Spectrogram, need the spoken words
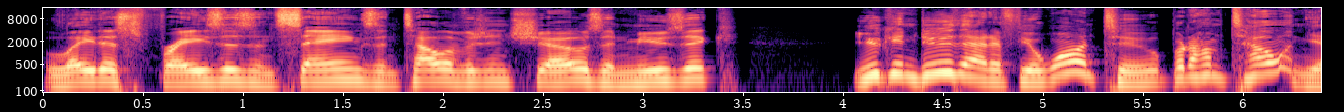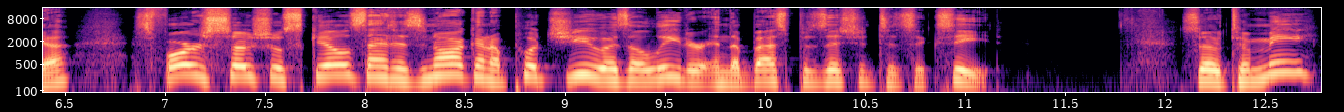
latest phrases and sayings and television shows and music. You can do that if you want to, but I'm telling you, as far as social skills, that is not going to put you as a leader in the best position to succeed. So to me,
